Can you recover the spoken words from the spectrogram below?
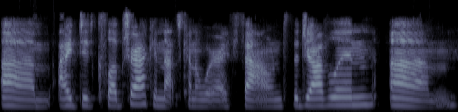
Um, I did club track, and that's kind of where I found the javelin. Um,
